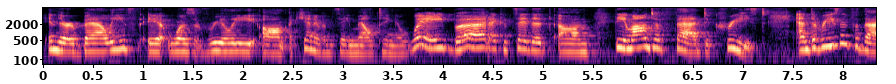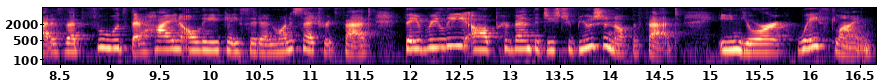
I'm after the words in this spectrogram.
in their bellies it was really um, I can't even say melting away but I could say that um, the amount of fat decreased and the reason for that is that foods that are high in oleic acid and monosaturated fat they really uh, prevent the distribution of the fat in your waistline.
